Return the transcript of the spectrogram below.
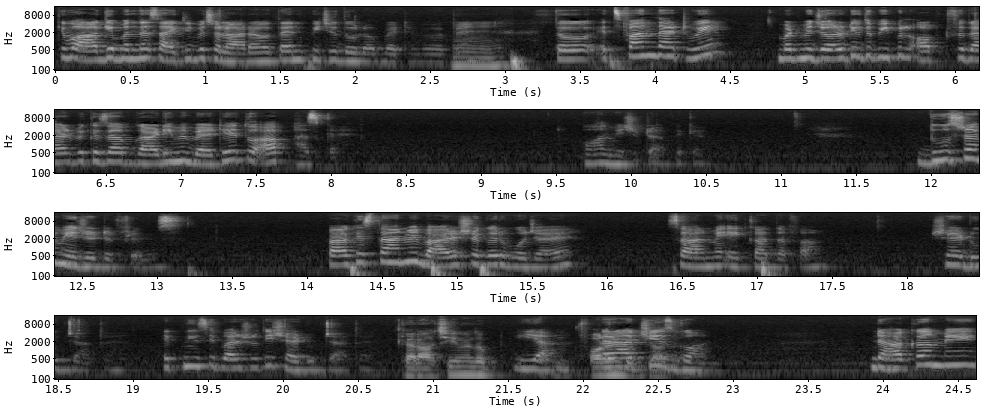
کہ وہ آگے بندہ سائیکل پہ چلا رہا ہوتا ہے اینڈ پیچھے دو لوگ بیٹھے ہوئے ہوتے ہیں. تو it's fun that way but majority of the people opt for that because آپ گاڑی میں بیٹھے تو آپ پھنس گئے. بہت میجر ٹاپک ہے. دوسرا میجر ڈفرینس پاکستان میں بارش اگر ہو جائے سال میں ایک آدھ دفعہ شہر ڈوب جاتا ہے. اتنی سی بارش ہوتی ہے شہر ڈوب جاتا ہے. کراچی میں تو یا کراچی از گون ڈھاکہ میں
